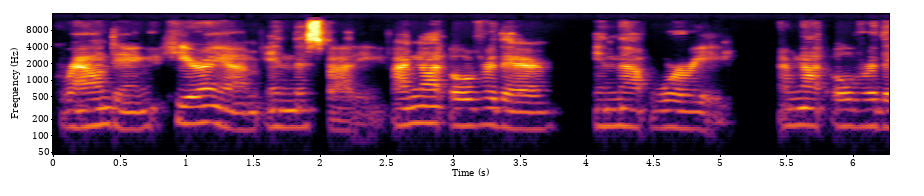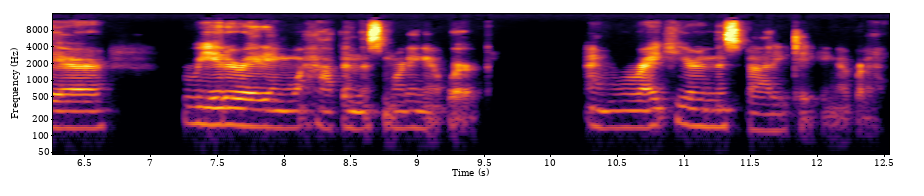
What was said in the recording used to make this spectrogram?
grounding. Here I am in this body. I'm not over there in that worry. I'm not over there reiterating what happened this morning at work. I'm right here in this body taking a breath.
